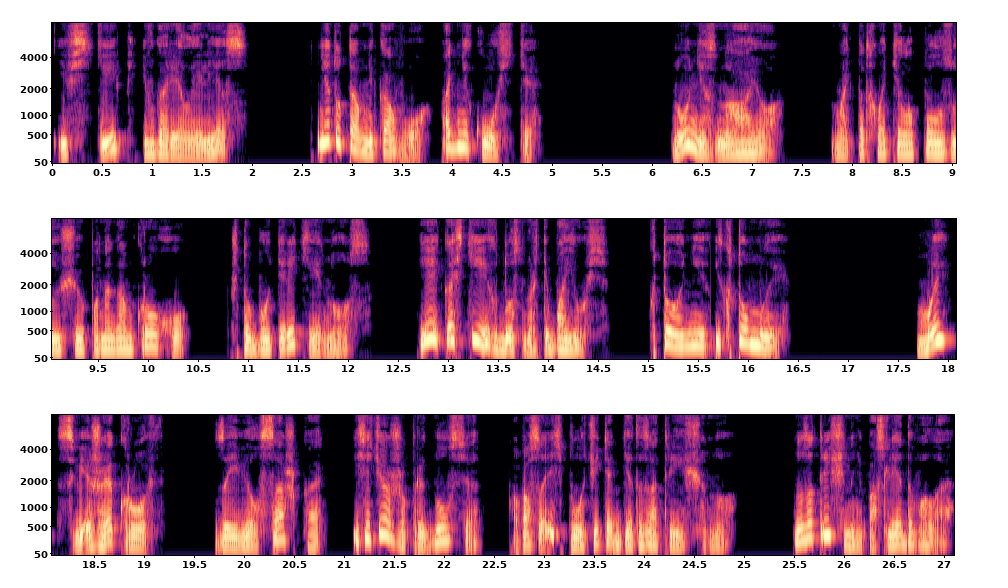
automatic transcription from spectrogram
и в степь, и в горелый лес. Нету там никого, одни кости. Ну, не знаю. Мать подхватила ползающую по ногам кроху, чтобы утереть ей нос. Я и кости их до смерти боюсь. Кто они и кто мы? Мы свежая кровь, заявил Сашка и сейчас же пригнулся, опасаясь получить от деда затрещину. Но затрещины не последовало.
